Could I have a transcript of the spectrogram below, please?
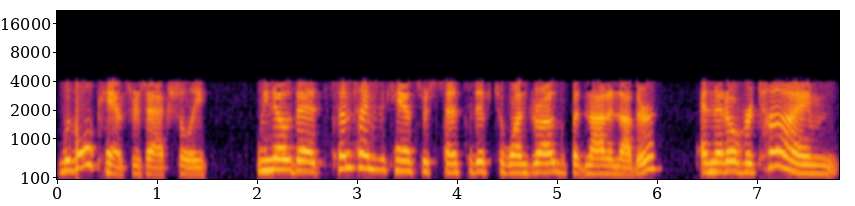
with all cancers actually, we know that sometimes the cancer is sensitive to one drug but not another, and that over time,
